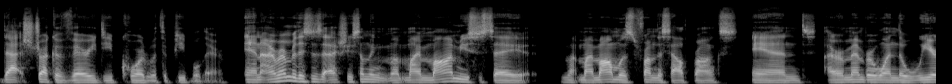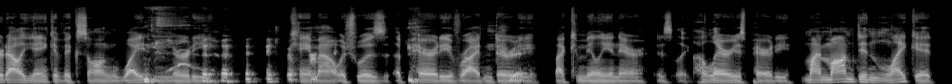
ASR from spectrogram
That struck a very deep chord with the people there. And I remember this is actually something my mom used to say my mom was from the South Bronx, and I remember when the Weird Al Yankovic song "White and Nerdy" came out, which was a parody of "Ridin' Dirty" by Chamillionaire. Is like hilarious parody. My mom didn't like it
